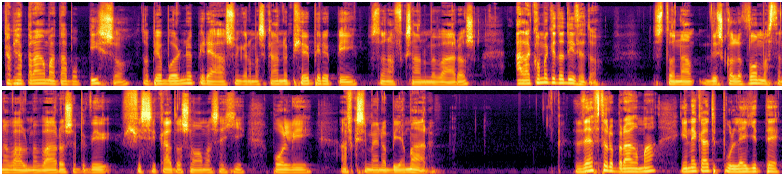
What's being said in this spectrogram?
κάποια πράγματα από πίσω τα οποία μπορεί να επηρεάσουν και να μας κάνουν πιο επιρρεπεί στο να αυξάνουμε βάρος, αλλά ακόμα και το αντίθετο στο να δυσκολευόμαστε να βάλουμε βάρος επειδή φυσικά το σώμα μας έχει πολύ αυξημένο BMR. Δεύτερο πράγμα είναι κάτι που λέγεται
